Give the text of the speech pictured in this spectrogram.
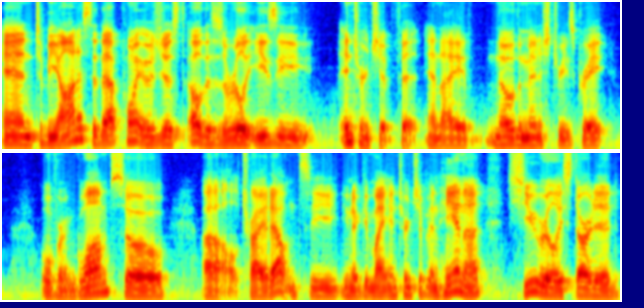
And to be honest, at that point, it was just, oh, this is a really easy internship fit, and I know the ministry is great over in Guam, so uh, I'll try it out and see, you know, get my internship. And Hannah, she really started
